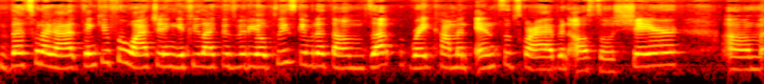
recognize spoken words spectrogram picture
that's what I got. Thank you for watching. If you like this video, please give it a thumbs up, rate, comment, and subscribe, and also share. Um,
